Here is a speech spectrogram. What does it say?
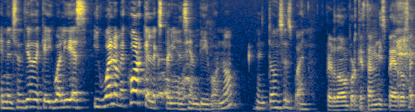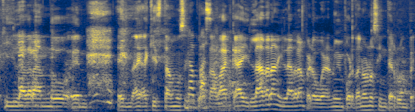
en el sentido de que igual y es igual o mejor que la experiencia en vivo, ¿no? Entonces, bueno. Perdón, porque están mis perros aquí ladrando. En, aquí estamos en vaca y ladran y ladran, pero bueno, no importa, no nos interrumpe.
